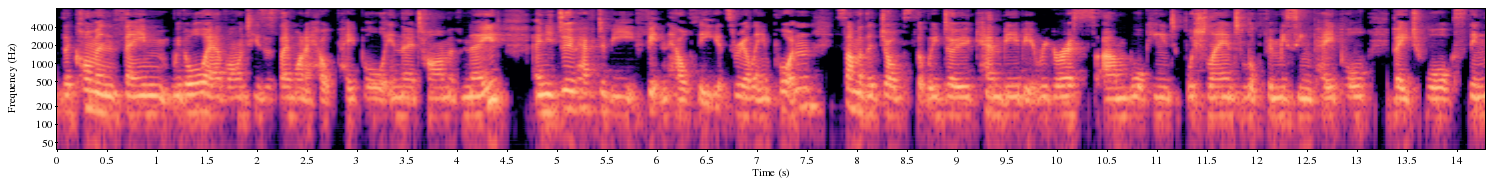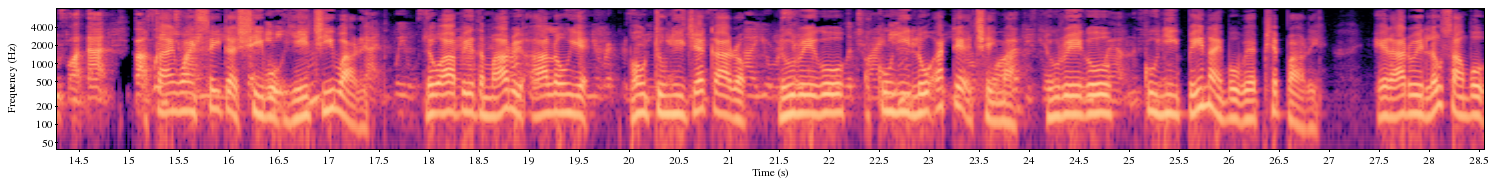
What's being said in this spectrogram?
The common theme with all our volunteers is they want to help people in their time of need. And you do have to be fit and healthy. It's really important. Some of the jobs that we do can be a bit rigorous, um, walking into bushland to look for missing people, beach walks, things like that. But we train you for anything that we will လိုအားပေးသမားတွေအားလုံးရဲ့ ဘုံတူညီချက်ကတော့လူတွေကိုအကူအညီလိုအပ်တဲ့အချိန်မှာလူတွေကိုကူညီပေးနိုင်ဖို့ပဲဖြစ်ပါတယ်။အဲဒါတွေလှုပ်ဆောင်ဖို့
